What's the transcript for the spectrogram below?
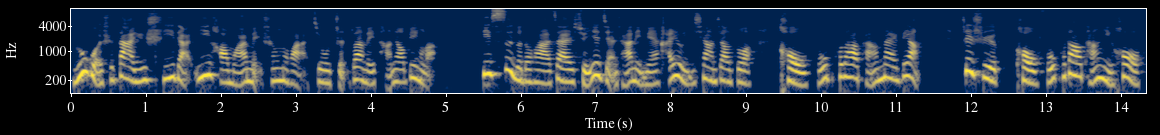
如果是大于十一点一毫摩尔每升的话，就诊断为糖尿病了。第四个的话，在血液检查里面还有一项叫做口服葡萄糖耐量，这是口服葡萄糖以后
